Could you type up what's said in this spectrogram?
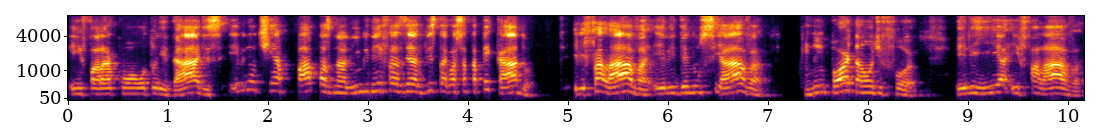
em falar com autoridades, ele não tinha papas na língua e nem fazia vista grossa para pecado. Ele falava, ele denunciava, e não importa onde for ele ia e falava.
